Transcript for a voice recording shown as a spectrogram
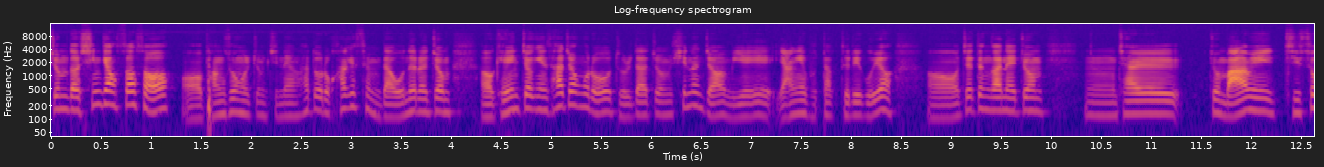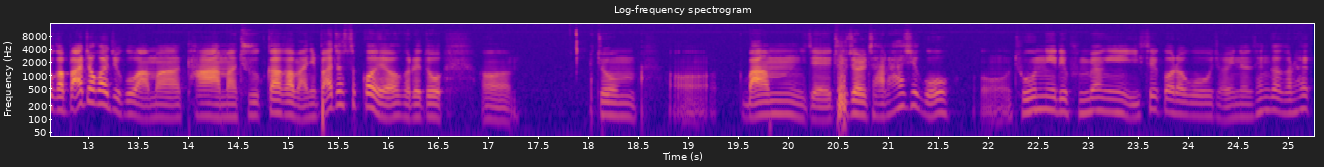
좀 더 신경 써서 어, 방송을 좀 진행하도록 하겠습니다. 오늘은 좀 어, 개인적인 사정으로 둘 다 좀 쉬는 점 이해 양해 부탁드리고요. 어, 어쨌든 간에 좀, 음, 잘, 좀 마음이 지수가 빠져가지고 아마 다 아마 주가가 많이 빠졌을 거예요. 그래도, 어, 좀, 어, 마음 이제 조절 잘 하시고, 어, 좋은 일이 분명히 있을 거라고 저희는 생각을 해-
